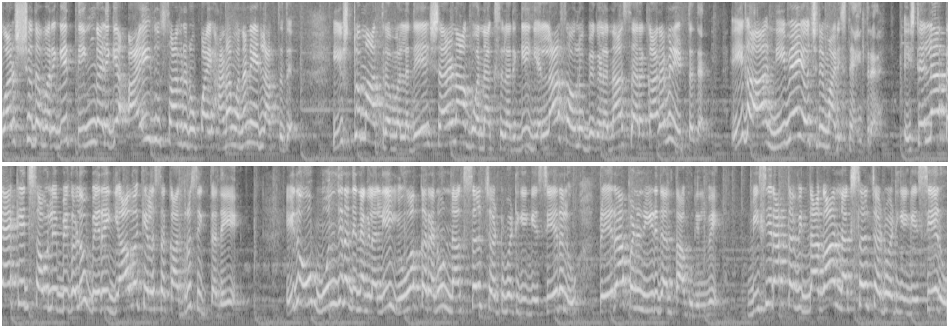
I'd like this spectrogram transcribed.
ವರ್ಷದವರೆಗೆ ತಿಂಗಳಿಗೆ ಐದು ಸಾವಿರ ರೂಪಾಯಿ ಹಣವನ್ನು ನೀಡಲಾಗ್ತದೆ. ಇಷ್ಟು ಮಾತ್ರವಲ್ಲದೆ ಶರಣಾಗುವ ನಕ್ಸಲರಿಗೆ ಎಲ್ಲಾ ಸೌಲಭ್ಯಗಳನ್ನ ಸರ್ಕಾರವೇ ನೀಡ್ತದೆ. ಈಗ ನೀವೇ ಯೋಚನೆ ಮಾಡಿ ಸ್ನೇಹಿತರೆ, ಇಷ್ಟೆಲ್ಲ ಪ್ಯಾಕೇಜ್ ಸೌಲಭ್ಯಗಳು ಬೇರೆ ಯಾವ ಕೆಲಸಕ್ಕಾದ್ರೂ ಸಿಗ್ತದೆ ಇದು ಮುಂದಿನ ದಿನಗಳಲ್ಲಿ ಯುವಕರನ್ನು ನಕ್ಸಲ್ ಚಟುವಟಿಕೆಗೆ ಸೇರಲು ಪ್ರೇರೇಪಣೆ ನೀಡಿದಂತಾಗುವುದಿಲ್ವೇ? ಬಿಸಿ ರಕ್ತವಿದ್ದಾಗ ನಕ್ಸಲ್ ಚಟುವಟಿಕೆಗೆ ಸೇರು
